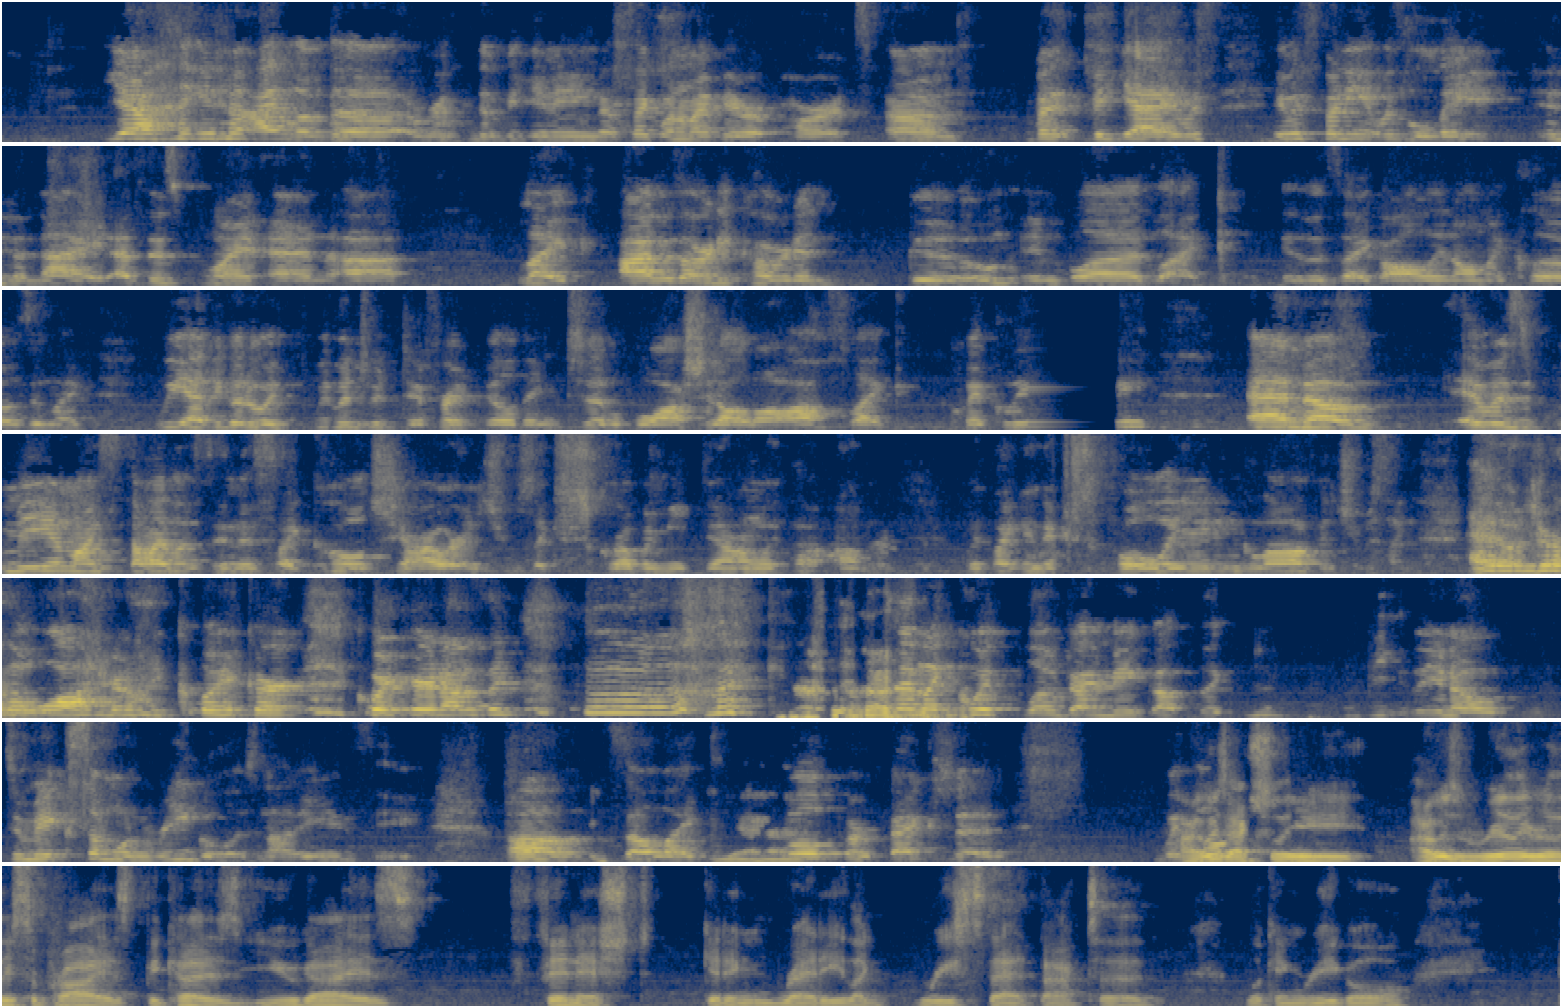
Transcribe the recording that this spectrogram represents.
Yeah, you know, I love the the beginning. That's like one of my favorite parts. Um, but but yeah, it was it was funny. It was late in the night at this point, and uh, like I was already covered in goo, in blood. Like it was like all in all my clothes, and like we had to go to a we went to a different building to wash it all off like quickly and um it was me and my stylist in this like cold shower and she was like scrubbing me down with a um with like an exfoliating glove and she was like head under the water like quicker quicker and i was like, like then like quick blow dry makeup like you know to make someone regal is not easy um so like yeah. full perfection i was actually I was really, really surprised because you guys finished getting ready, like reset back to looking regal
